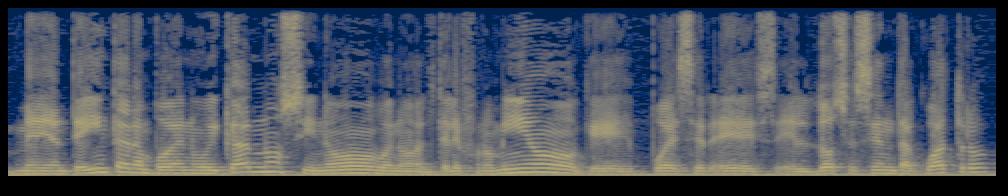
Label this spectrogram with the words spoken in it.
mediante Instagram pueden ubicarnos, si no, bueno, el teléfono mío, que puede ser, es el 264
